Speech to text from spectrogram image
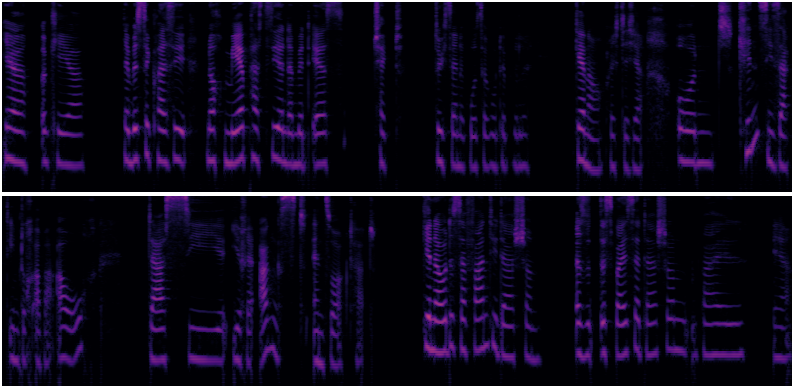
Ja, okay, ja. Da müsste quasi noch mehr passieren, damit er es checkt durch seine rosa-rote Brille. Genau, richtig, ja. Und Kinsey sagt ihm doch aber auch, dass sie ihre Angst entsorgt hat. Genau, das erfahren die da schon. Also das weiß er da schon, weil ja.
